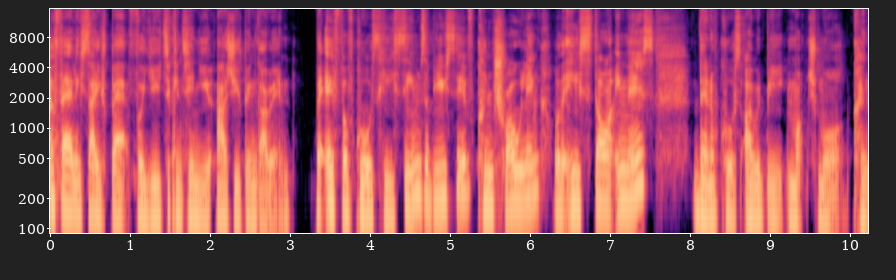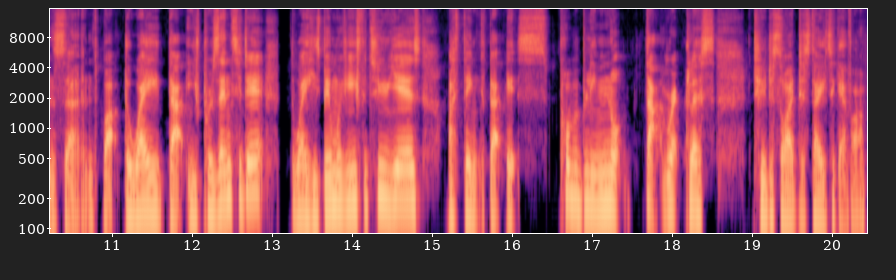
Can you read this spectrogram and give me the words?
a fairly safe bet for you to continue as you've been going. But if, of course, he seems abusive, controlling, or that he's starting this, then, of course, I would be much more concerned. But the way that you've presented it, the way he's been with you for two years, I think that it's probably not that reckless to decide to stay together.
